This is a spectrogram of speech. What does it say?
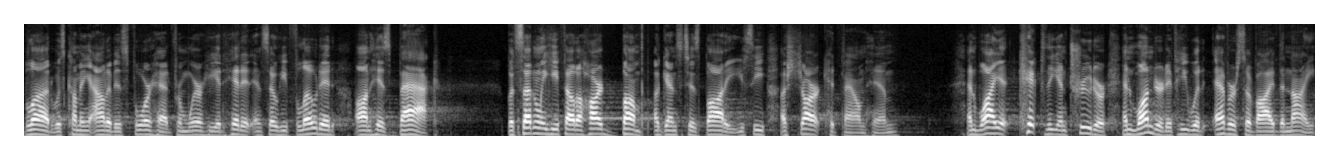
blood was coming out of his forehead from where he had hit it, and so he floated on his back but suddenly he felt a hard bump against his body. You see, a shark had found him. And Wyatt kicked the intruder and wondered if he would ever survive the night.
